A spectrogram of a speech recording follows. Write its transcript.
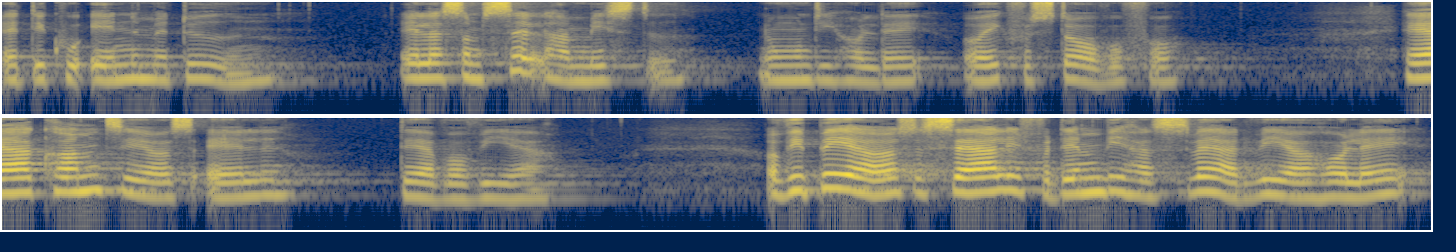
at det kunne ende med døden, eller som selv har mistet nogen, de holdt af, og ikke forstår hvorfor. Herre, kom til os alle, der hvor vi er. Og vi beder også særligt for dem, vi har svært ved at holde af,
